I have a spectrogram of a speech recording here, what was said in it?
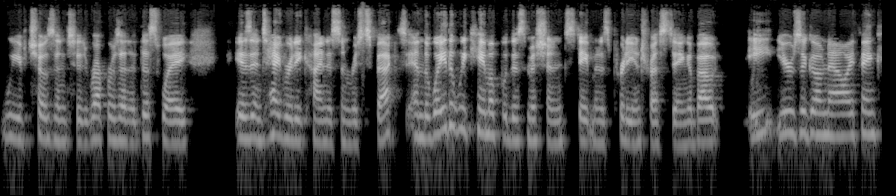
we've chosen to represent it this way, is integrity, kindness, and respect. And the way that we came up with this mission statement is pretty interesting. About eight years ago now, I think,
